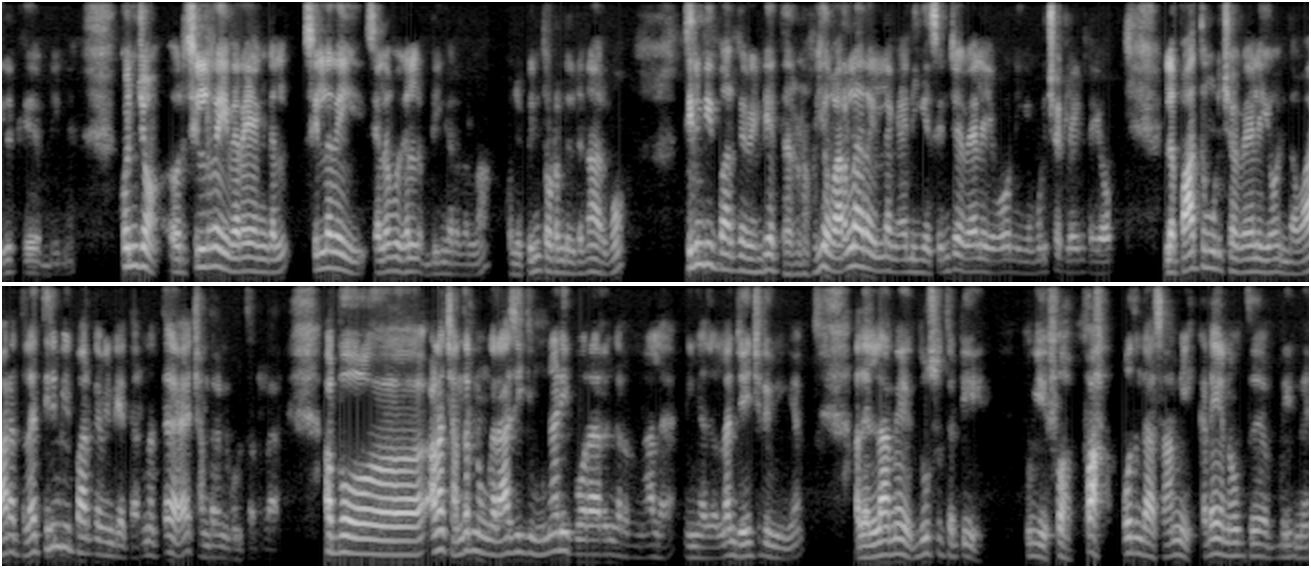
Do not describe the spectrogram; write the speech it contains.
இருக்குது அப்படின்னு. கொஞ்சம் ஒரு சில்லறை விரயங்கள் சில்லறை செலவுகள் அப்படிங்கிறதெல்லாம் கொஞ்சம் பின்தொடர்ந்துக்கிட்டு தான் இருக்கும். திரும்பி பார்க்க வேண்டிய தருணம். ஐயோ வரலாறு இல்லைங்க. நீங்கள் செஞ்ச வேலையோ நீங்கள் முடிச்ச கிளைண்ட்டையோ இல்லை பார்த்து முடிச்ச வேலையோ இந்த வாரத்தில் திரும்பி பார்க்க வேண்டிய தருணத்தை சந்திரன் கொடுத்துட்றாரு. அப்போது ஆனால் சந்திரன் உங்கள் ராசிக்கு முன்னாடி போகிறாருங்கிறதுனால நீங்கள் அதெல்லாம் ஜெயிச்சிடுவீங்க. அது எல்லாமே தூசு தட்டி தூக்கி ஃபா பா போதுண்டா சாமி கடையை நோத்து அப்படின்னு.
